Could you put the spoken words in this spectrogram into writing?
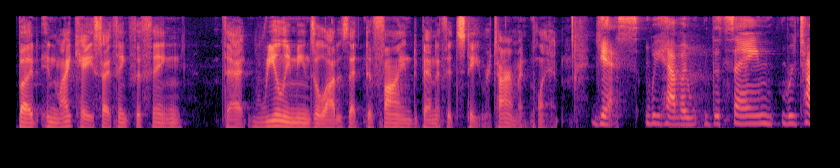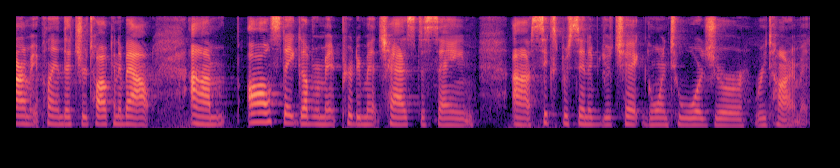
But in my case, I think the thing that really means a lot is that defined benefit state retirement plan. Yes, we have a, the same retirement plan that you're talking about. Um, all state government pretty much has the same uh, six percent of your check going towards your retirement.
